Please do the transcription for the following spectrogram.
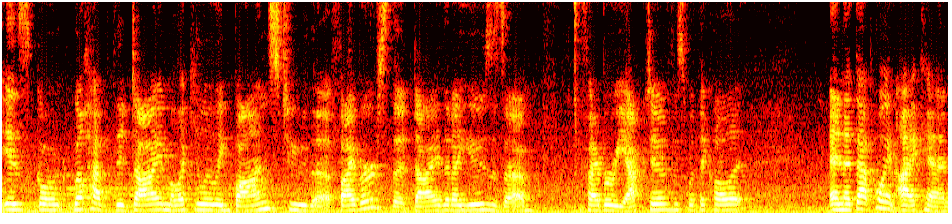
is going will have the dye molecularly bonds to the fibers the dye that I use is a fiber reactive is what they call it and at that point I can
